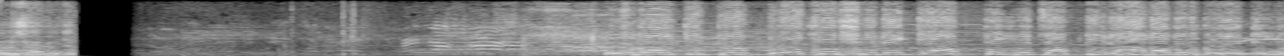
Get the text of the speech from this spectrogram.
এই সাথে এবার কিন্তু দেখে শুনে গ্যাপ দেখে চারটি রান আদায় করে নিল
